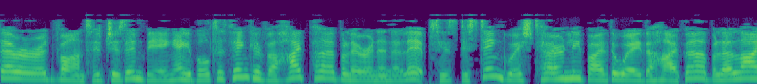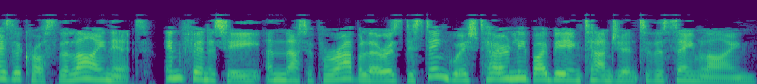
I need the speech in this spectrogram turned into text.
There are advantages in being able to think of a hyperbola and an ellipse is distinguished only by the way the hyperbola lies across the line at infinity, and that a parabola is distinguished only by being tangent to the same line.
